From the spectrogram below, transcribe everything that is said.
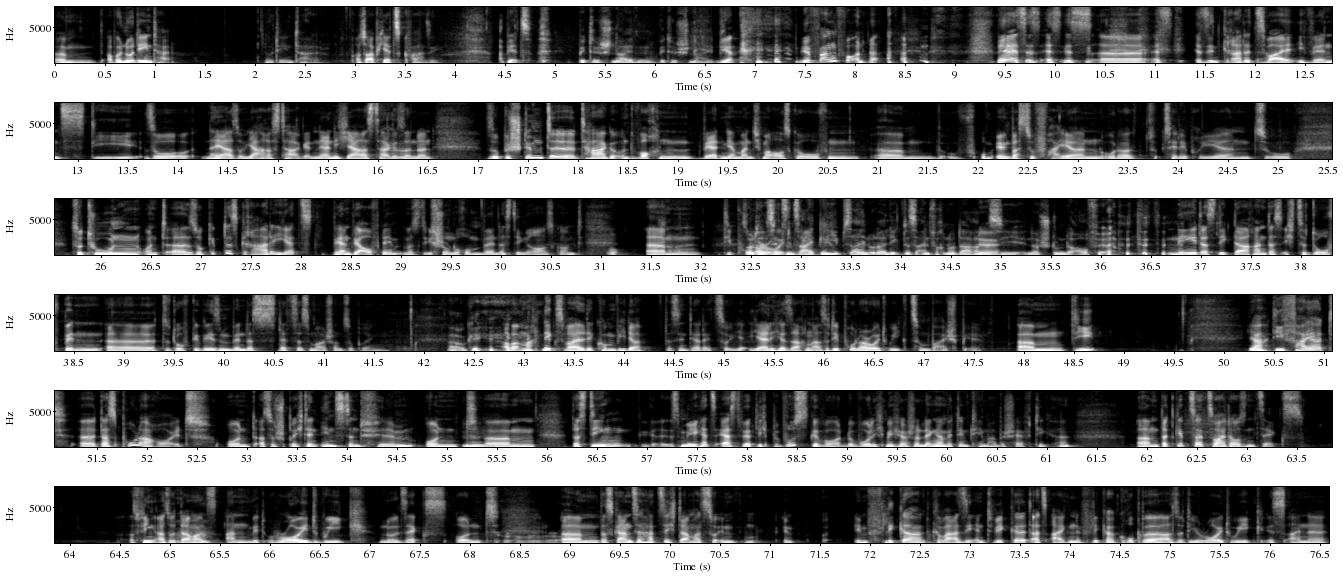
Ähm, aber nur den Teil. Nur den Teil. Also ab jetzt quasi. Ab jetzt. Bitte schneiden, bitte schneiden. Wir, wir fangen vorne an. Naja, es ist, es ist, äh, es, es sind gerade zwei Events, die so, naja, so Jahrestage, naja, nicht Jahrestage, Aha. sondern so bestimmte Tage und Wochen werden ja manchmal ausgerufen, ähm, um irgendwas zu feiern oder zu zelebrieren, zu, zu tun. Und äh, so gibt es gerade jetzt, während wir aufnehmen, also die ist schon rum, wenn das Ding rauskommt, oh, ähm, die Sollte das jetzt ein Seitenhieb sein oder liegt es einfach nur daran, Nö. dass sie in einer Stunde aufhört? nee, das liegt daran, dass ich zu doof bin, äh, zu doof gewesen bin, das letztes Mal schon zu bringen. Ah, okay. Aber macht nichts, weil die kommen wieder. Das sind ja jetzt so jährliche Sachen. Also die Polaroid Week zum Beispiel. Ähm, die ja, die feiert äh, das Polaroid und also sprich den Instant-Film. Und mhm. ähm, das Ding ist mir jetzt erst wirklich bewusst geworden, obwohl ich mich ja schon länger mit dem Thema beschäftige. Ähm, das gibt es seit 2006. Das fing also Aha. damals an mit Roid Week 06 und ähm, das Ganze hat sich damals so im, im, im Flickr quasi entwickelt als eigene Flickr-Gruppe. Also die Roid Week ist eine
